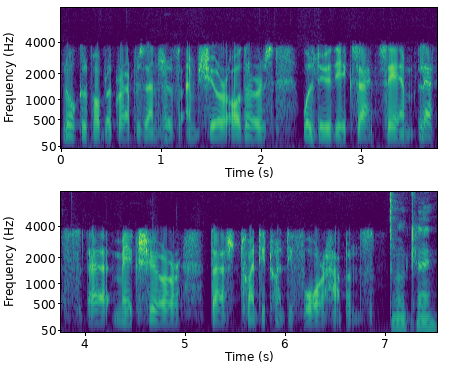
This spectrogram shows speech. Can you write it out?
local public representative. I'm sure others will do the exact same. Let's uh, make sure that 2024 happens. Okay,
